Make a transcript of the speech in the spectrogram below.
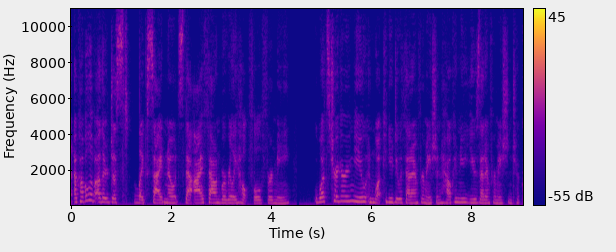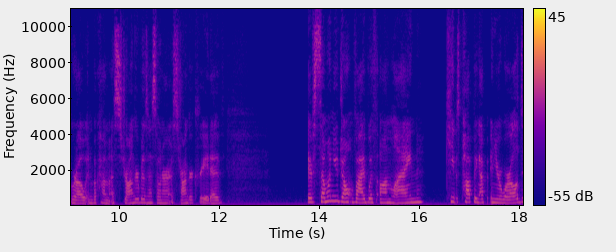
A couple of other just like side notes that I found were really helpful for me. What's triggering you and what can you do with that information? How can you use that information to grow and become a stronger business owner, a stronger creative? If someone you don't vibe with online keeps popping up in your world,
